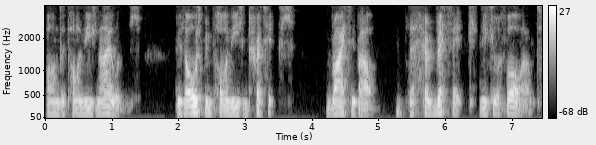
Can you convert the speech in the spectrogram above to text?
on the Polynesian islands. There's always been Polynesian critics writing about the horrific nuclear fallout.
